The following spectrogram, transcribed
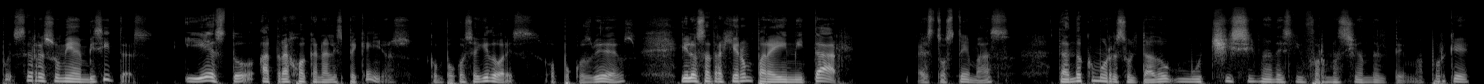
pues se resumía en visitas. Y esto atrajo a canales pequeños, con pocos seguidores o pocos videos, y los atrajeron para imitar estos temas, dando como resultado muchísima desinformación del tema. ¿Por qué?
